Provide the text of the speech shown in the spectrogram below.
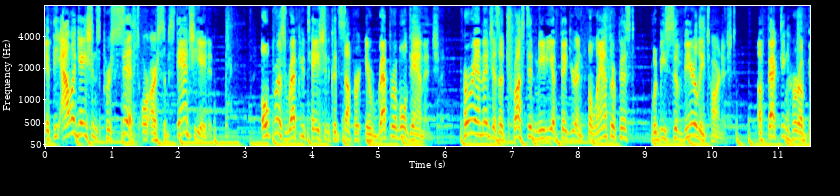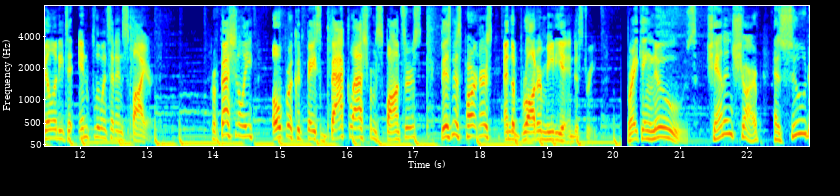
If the allegations persist or are substantiated, Oprah's reputation could suffer irreparable damage. Her image as a trusted media figure and philanthropist would be severely tarnished, affecting her ability to influence and inspire. Professionally, Oprah could face backlash from sponsors, business partners, and the broader media industry. Breaking news. Shannon Sharpe has sued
